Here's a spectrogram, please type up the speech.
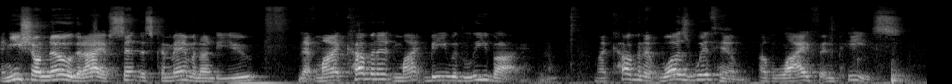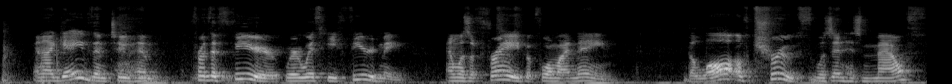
And ye shall know that I have sent this commandment unto you, that my covenant might be with Levi. My covenant was with him of life and peace, and I gave them to him for the fear wherewith he feared me, and was afraid before my name. The law of truth was in his mouth,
